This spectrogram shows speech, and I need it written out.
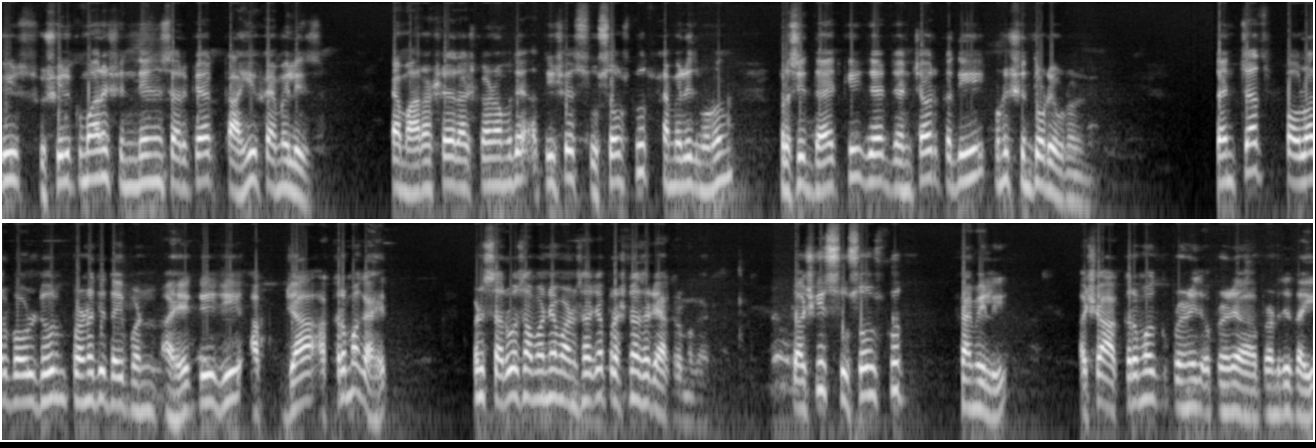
की सुशीलकुमार शिंदेसारख्या काही फॅमिलीज या महाराष्ट्र राजकारणामध्ये अतिशय सुसंस्कृत फॅमिलीज म्हणून प्रसिद्ध आहेत की ज्या ज्यांच्यावर कधीही कोणी शिंतोड एवढं नाही त्यांच्याच पावलावर पाऊल ठेवून प्रणतीताई पण आहे की जी आक- ज्या आक्रमक आहेत पण सर्वसामान्य माणसाच्या प्रश्नासाठी आक्रमक आहेत. तर अशी सुसंस्कृत फॅमिली अशा आक्रमक प्रणि प्रणतीताई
